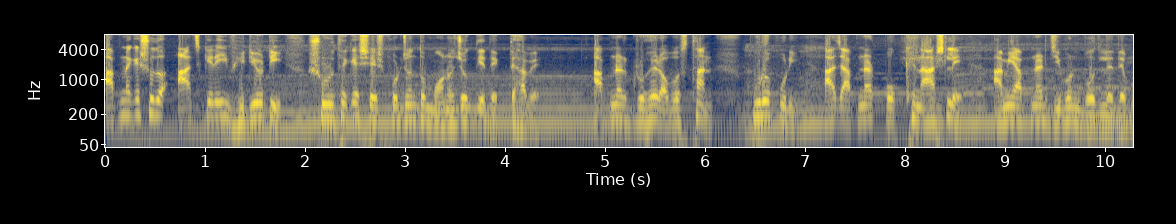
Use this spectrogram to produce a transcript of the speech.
আপনাকে শুধু আজকের এই ভিডিওটি শুরু থেকে শেষ পর্যন্ত মনোযোগ দিয়ে দেখতে হবে। আপনার গ্রহের অবস্থান পুরোপুরি আজ আপনার পক্ষে না আসলে আমি আপনার জীবন বদলে দেব।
